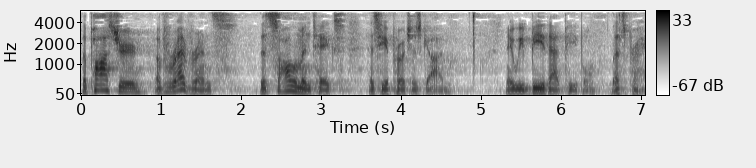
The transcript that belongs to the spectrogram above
the posture of reverence that Solomon takes as he approaches God. May we be that people. Let's pray.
